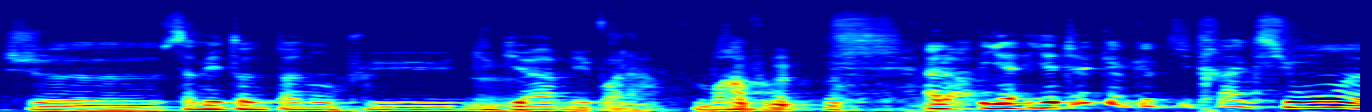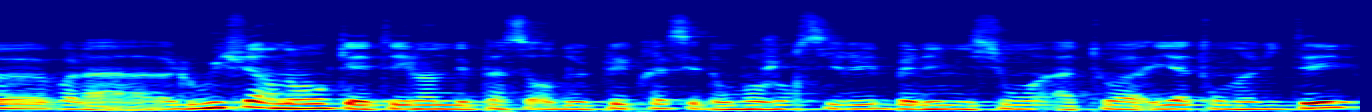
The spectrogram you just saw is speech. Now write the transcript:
Je, ça m'étonne pas non plus du Mm. gars, mais voilà, bravo. Alors, il y, a- il y a déjà quelques petites réactions. euh, voilà, Louis Fernand, qui a été l'un de mes passeurs de clés précédents. Bonjour Cyril, belle émission à toi et à ton invité.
